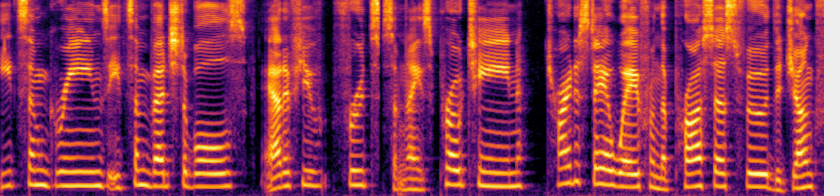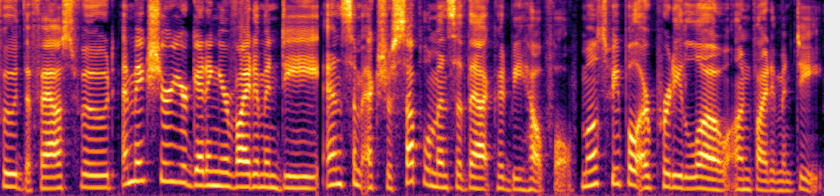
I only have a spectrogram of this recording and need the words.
Eat some greens, eat some vegetables, add a few fruits, some nice protein. Try to stay away from the processed food, the junk food, the fast food, and make sure you're getting your vitamin D and some extra supplements of that could be helpful. Most people are pretty low on vitamin D.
